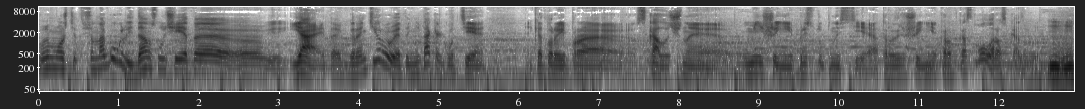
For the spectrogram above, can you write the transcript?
вы можете это все нагуглить. В данном случае это э, я это гарантирую. Это не так, как вот те, которые про сказочное уменьшение преступности от разрешения короткоствола рассказывают. Угу.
